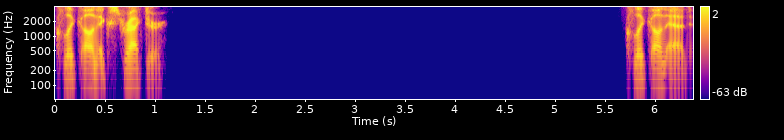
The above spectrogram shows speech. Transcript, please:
Click on Extractor. Click on Add.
